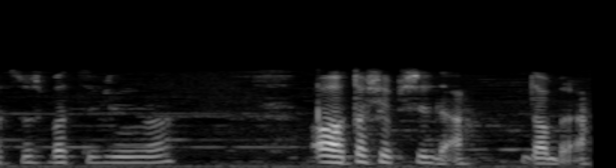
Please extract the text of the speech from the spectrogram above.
A służba cywilna? O, to się przyda. Dobra.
